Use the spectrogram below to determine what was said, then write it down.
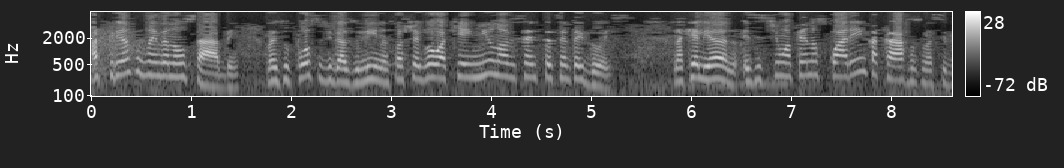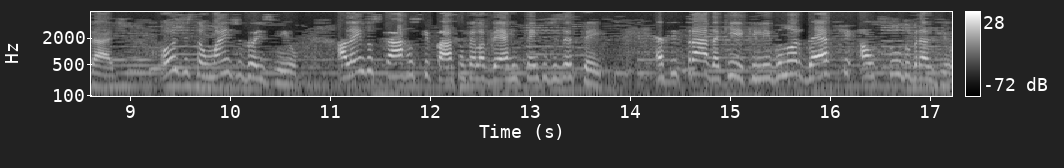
As crianças ainda não sabem, mas o posto de gasolina só chegou aqui em 1962. Naquele ano, existiam apenas 40 carros na cidade. Hoje são mais de 2 mil, além dos carros que passam pela BR-116. Essa estrada aqui que liga o Nordeste ao sul do Brasil.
